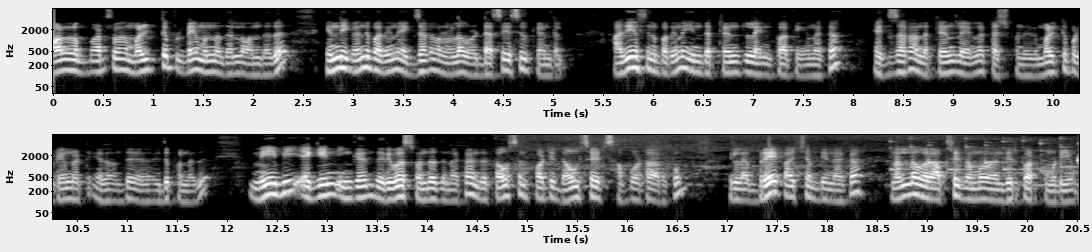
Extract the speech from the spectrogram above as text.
பல இடத்துல மல்டிபிள் டைம் வந்து அதெல்லாம் வந்தது. இன்றைக்கி வந்து பார்த்திங்கன்னா எக்ஸாக்டாக ஒரு நல்ல ஒரு டெசைசிவ் கேண்டில் அதே சமயம் பார்த்தீங்கன்னா இந்த ட்ரெண்ட் லைன் பார்த்தீங்கன்னாக்கா எக்ஸாக்டாக அந்த ட்ரெண்ட் லைனில் டச் பண்ணிருக்கு. மல்டிபிள் டைமில் இதை வந்து இது பண்ணது. மேபி அகெயின் இங்கேருந்து ரிவர்ஸ் வந்ததுனாக்கா அந்த தௌசண்ட் ஃபார்ட்டி டவுன் சைட் சப்போர்ட்டாக இருக்கும். இல்லை பிரேக் ஆச்சு அப்படின்னாக்கா நல்ல ஒரு அப்சைட் நம்ம வந்து எதிர்பார்க்க முடியும்.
